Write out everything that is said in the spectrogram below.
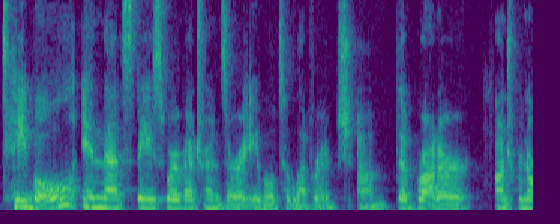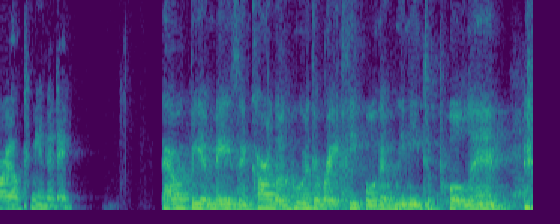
table in that space where veterans are able to leverage um, the broader entrepreneurial community. That would be amazing. Carlo, who are the right people that we need to pull in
